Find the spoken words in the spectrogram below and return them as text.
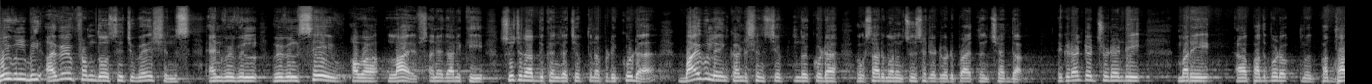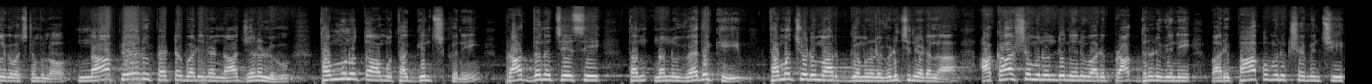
we will be away from those situations and we will we will save our lives అనే దానికి సూచనార్థకంగా చెప్తున్నప్పటికీ కూడా బైబుల్ ఏం కండిషన్స్ చెప్తుందో కూడా ఒకసారి మనం చూసేటటువంటి ప్రయత్నం చేద్దాం. ఇక్కడ అంటే చూడండి మరి పదమూడు పద్నాలుగో వచనంలో నా పేరు పెట్టబడిన నా జనులు తమ్మును తాము తగ్గించుకొని ప్రార్థన చేసి తన్ నన్ను వెదకి తమ చెడు మార్గములను విడిచిన ఎడల ఆకాశము నుండి నేను వారి ప్రార్థనను విని వారి పాపమును క్షమించి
